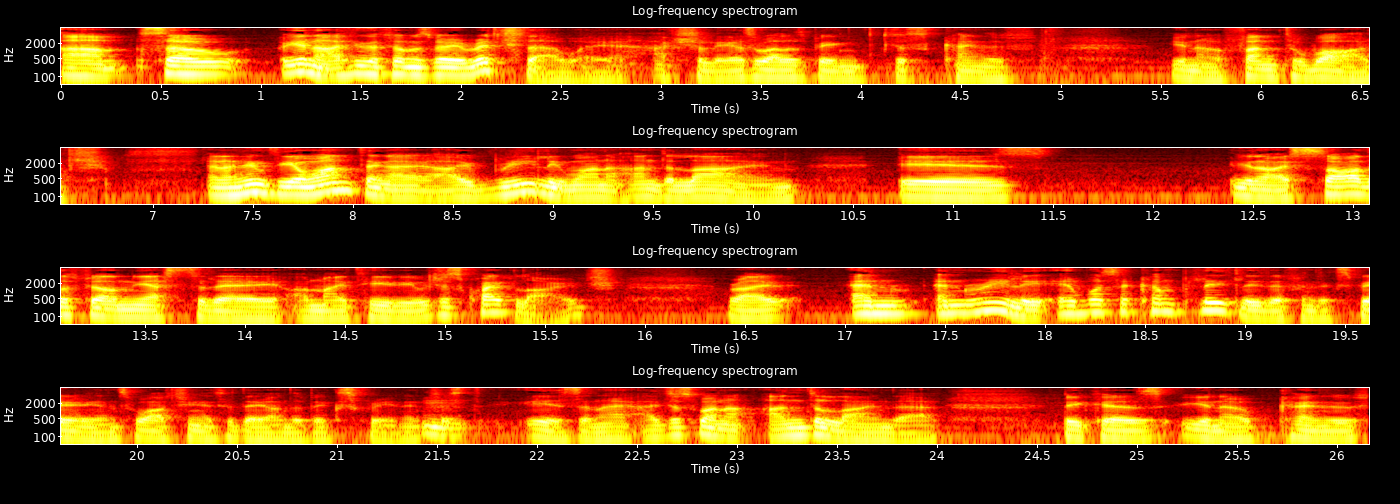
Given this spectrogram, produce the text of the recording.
Um, so, you know, I think the film is very rich that way, actually, as well as being just kind of, you know, fun to watch. And I think the one thing I, I really want to underline is, you know, I saw the film yesterday on my TV, which is quite large, right? And and really, it was a completely different experience watching it today on the big screen. It mm. just is, and I, I just want to underline that because you know, kind of,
